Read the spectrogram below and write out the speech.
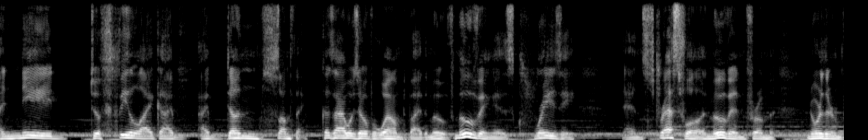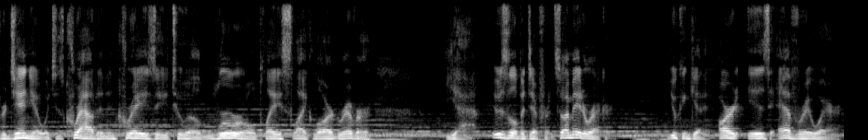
I need to feel like I've I've done something because I was overwhelmed by the move. Moving is crazy and stressful, and moving from Northern Virginia, which is crowded and crazy, to a rural place like Lord River, yeah, it was a little bit different. So I made a record. You can get it. Art is everywhere.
